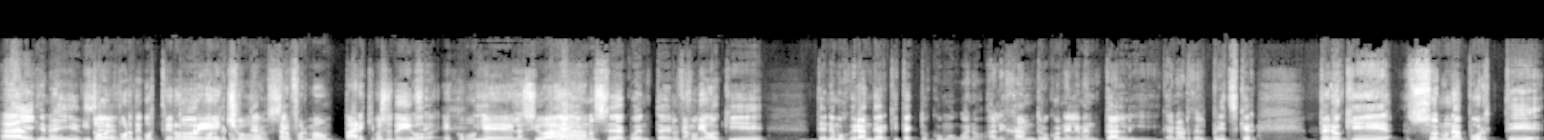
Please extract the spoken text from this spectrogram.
a, alguien ahí. Y todo el borde costero rehecho, transformado en parque. Por eso te digo, es como que la ciudad... Y ahí uno se da cuenta en el fondo que tenemos grandes arquitectos como, bueno, Alejandro con Elemental y ganador del Pritzker, pero que son un aporte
